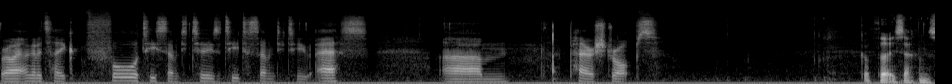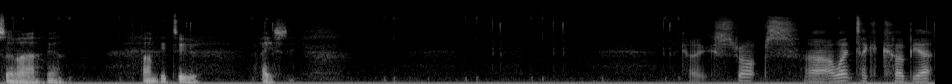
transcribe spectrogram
Right. I'm going to take four T72s, a T72S, um, a pair of strops. Got 30 seconds, so uh, yeah, don't be too hasty. Coke strops. Uh, I won't take a Kub yet.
